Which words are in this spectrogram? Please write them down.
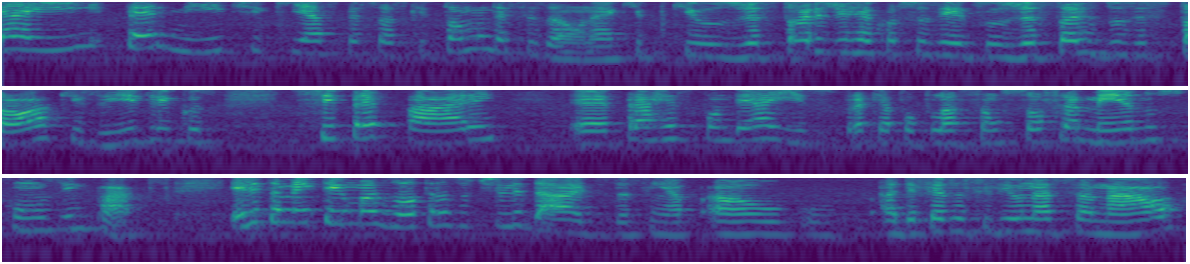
aí permite que as pessoas que tomam decisão, né, que, que os gestores de recursos hídricos, os gestores dos estoques hídricos se preparem é, para responder a isso, para que a população sofra menos com os impactos. Ele também tem umas outras utilidades, assim, a, a, a Defesa Civil Nacional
